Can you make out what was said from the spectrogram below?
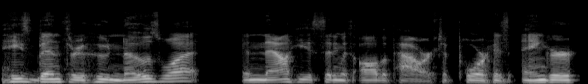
He's been through who knows what, and now he is sitting with all the power to pour his anger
